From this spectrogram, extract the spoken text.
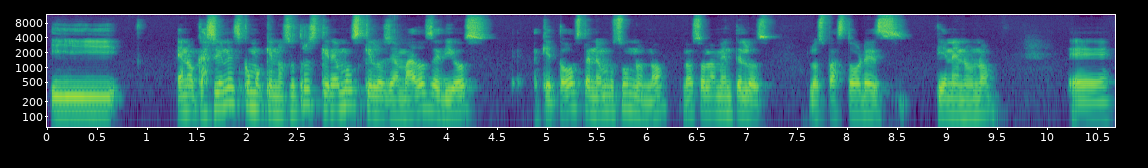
Y en ocasiones como que nosotros queremos que los llamados de Dios que todos tenemos uno, ¿no? No solamente los, los pastores tienen uno. Eh,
